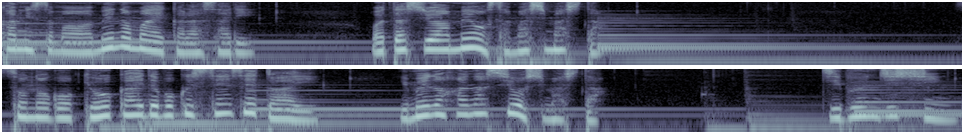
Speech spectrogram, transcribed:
神様は目の前から去り私は目を覚ましました。その後教会で牧師先生と会い夢の話をしました。自分自身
